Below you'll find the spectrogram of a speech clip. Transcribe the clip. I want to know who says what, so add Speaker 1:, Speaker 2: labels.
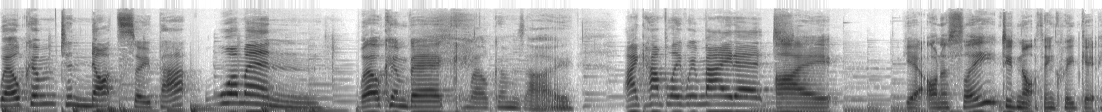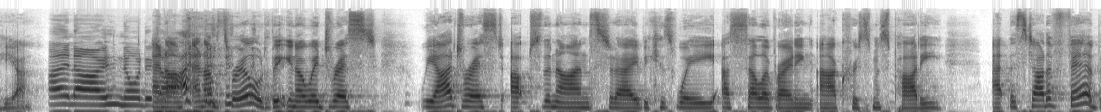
Speaker 1: Welcome to Not Super Woman.
Speaker 2: Welcome back.
Speaker 1: Welcome, Zoe. I can't believe we made it.
Speaker 2: I, yeah, honestly, did not think we'd get here,
Speaker 1: I know, nor did
Speaker 2: and
Speaker 1: I.
Speaker 2: I'm and I'm thrilled that you know we're dressed. We are dressed up to the nines today because we are celebrating our Christmas party at the start of Feb,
